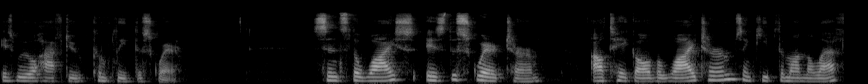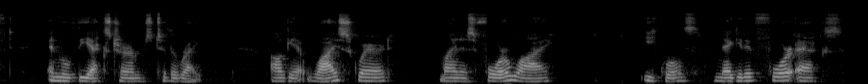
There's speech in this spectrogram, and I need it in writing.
is we will have to complete the square. Since the y is the squared term, I'll take all the y terms and keep them on the left and move the x terms to the right. I'll get y squared minus 4y equals negative 4x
